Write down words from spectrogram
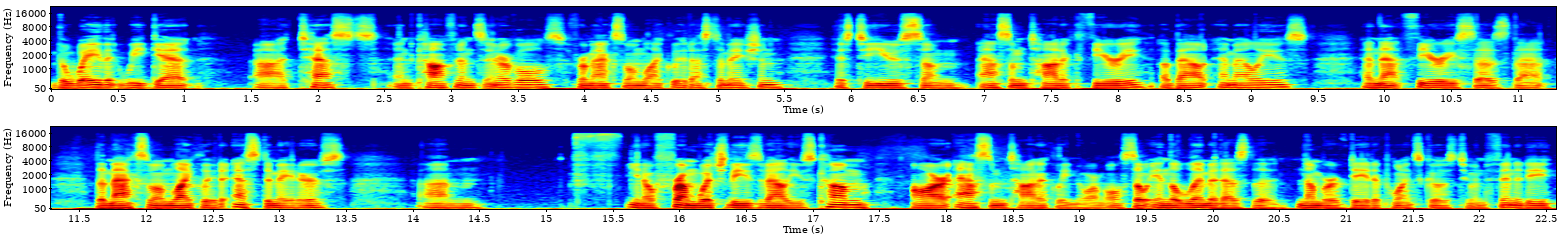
the way that we get uh, tests and confidence intervals for maximum likelihood estimation is to use some asymptotic theory about MLEs. And that theory says that the maximum likelihood estimators, um, you know, from which these values come, are asymptotically normal. So in the limit as the number of data points goes to infinity,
